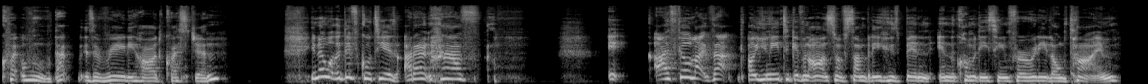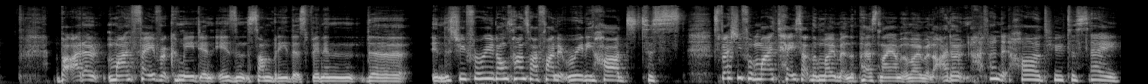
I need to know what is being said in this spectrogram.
quite. Ooh, that is a really hard question. You know what the difficulty is? I don't have. It. I feel like that. Oh, you need to give an answer of somebody who's been in the comedy scene for a really long time. But I don't. My favorite comedian isn't somebody that's been in the industry for a really long time. So I find it really hard to, especially for my taste at the moment the person I am at the moment. I don't. I find it hard who to say.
